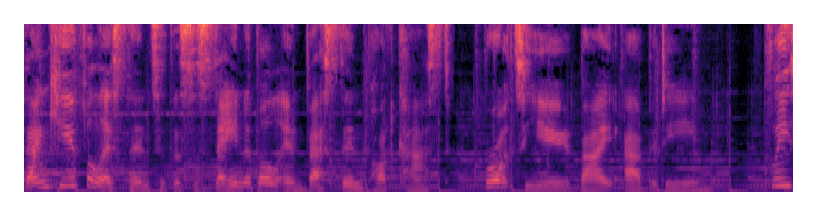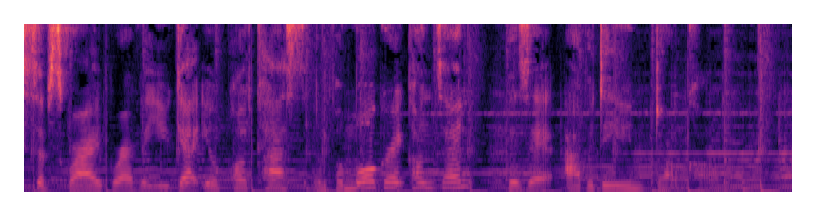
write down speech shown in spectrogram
Thank you for listening to the Sustainable Investing Podcast, brought to you by Aberdeen. Please subscribe wherever you get your podcasts, and for more great content, visit aberdeen.com.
